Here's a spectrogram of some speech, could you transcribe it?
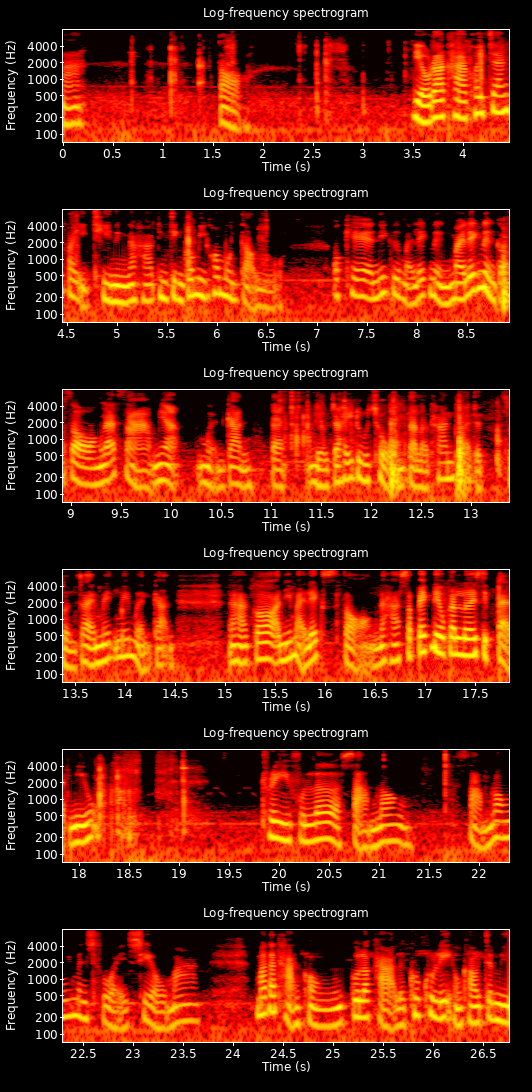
มาต่อ เดี๋ยวราคาค่อยแจ้งไปอีกทีหนึ่งนะคะ จริง ๆ ก็มีข้อมูลเก่าอยู่ โอเค นี่คือหมายเลขหนึ่งหมายเลขหนึ่งกับสองและสามเนี่ยเหมือนกัน แต่เดี๋ยวจะให้ดูโฉมแต่ละท่านเผื่ออาจจะสนใจไม่ไม่เหมือนกันนะคะ ก็อันนี้หมายเลขสองนะคะ สเปคเดียวกันเลย 18 นิ้ว tree fuller สามร่องสามร่องนี่มันสวยเฉียวมาก มาตรฐานของกุลขาหรือคุคุริของเขาจะมี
